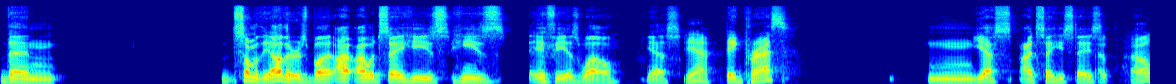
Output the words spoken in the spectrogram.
than some of the others, but I, I would say he's he's iffy as well. Yes. Yeah. Big press. Mm, yes, I'd say he stays. Oh, oh,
